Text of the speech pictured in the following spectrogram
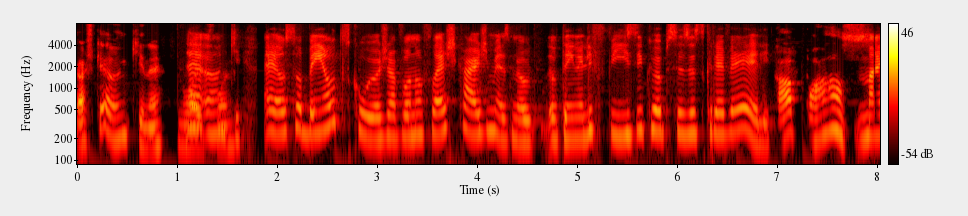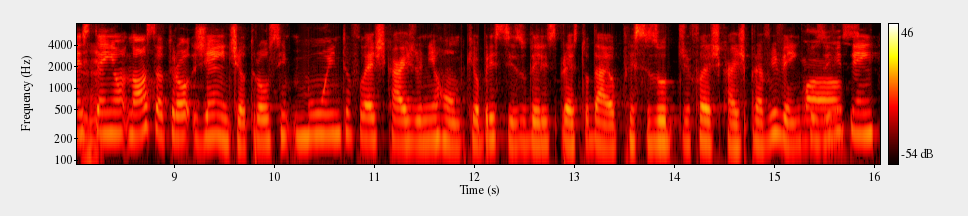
acho que é Anki, né? No É, iPhone. Anki. É, eu sou bem old school, eu já vou no flashcard mesmo. Eu, eu tenho ele físico e eu preciso escrever ele. Rapaz! Mas Uhum. tenho. Nossa, eu trouxe. Gente, eu trouxe muito flashcard do Nihon, porque eu preciso deles pra estudar. Eu preciso de flashcard pra viver. Inclusive, Mas- tem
